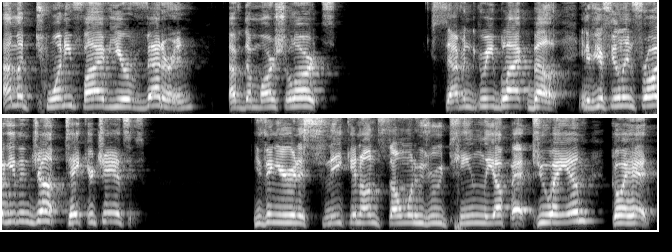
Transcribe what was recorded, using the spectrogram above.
I'm a 25 year veteran of the martial arts, seven degree black belt. And if you're feeling froggy, then jump, take your chances. You think you're going to sneak in on someone who's routinely up at 2 a.m.? Go ahead.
